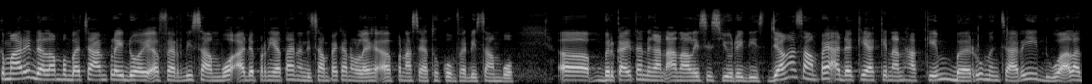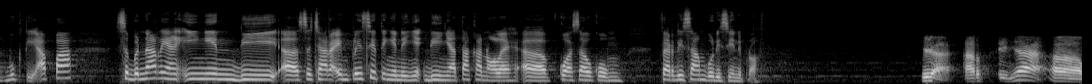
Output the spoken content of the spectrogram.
Kemarin dalam pembacaan pledoi uh, Ferdi Sambo ada pernyataan yang disampaikan oleh uh, penasihat hukum Ferdi Sambo uh, berkaitan dengan analisis yuridis. Jangan sampai ada keyakinan hakim baru mencari dua alat bukti. Apa sebenarnya yang ingin di uh, secara implisit ingin dinyatakan oleh uh, kuasa hukum Ferdi Sambo di sini, Prof? Ya, artinya uh,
